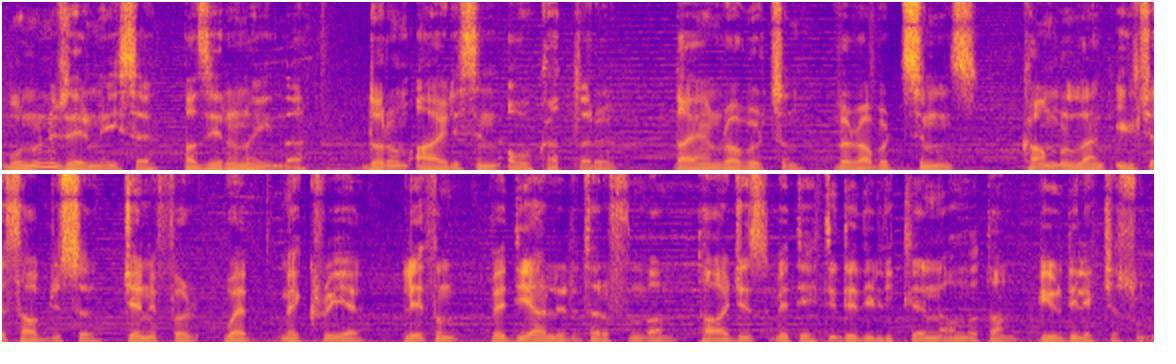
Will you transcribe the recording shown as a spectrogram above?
Bunun üzerine ise Haziran ayında Durham ailesinin avukatları Diane Robertson ve Robert Simmons Cumberland ilçe savcısı Jennifer Webb McCree'ye Latham ve diğerleri tarafından taciz ve tehdit edildiklerini anlatan bir dilekçe sundu.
